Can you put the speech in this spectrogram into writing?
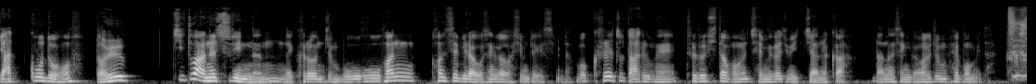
얕고도 넓지도 않을 수 있는 네, 그런 좀 모호한 컨셉이라고 생각하시면 되겠습니다. 뭐 그래도 나름의 들으시다 보면 재미가 좀 있지 않을까라는 생각을 좀 해봅니다.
